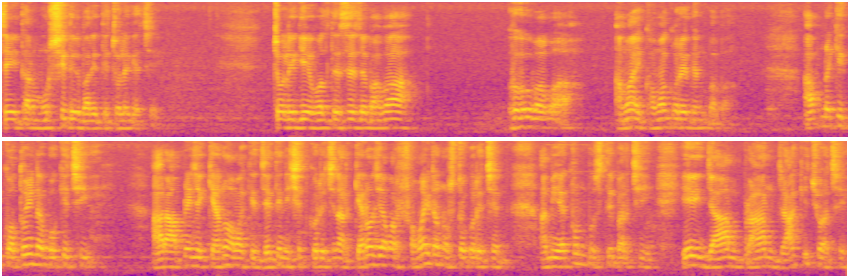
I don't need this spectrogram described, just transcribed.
সেই তার মুর্শিদের বাড়িতে চলে গেছে। চলে গিয়ে বলতেছে যে, বাবা, ও বাবা, আমায় ক্ষমা করে দেন বাবা। আপনাকে কতই না বকেছি। আর আপনি যে কেন আমাকে যেতে নিষেধ করেছেন আর কেন যে আমার সময়টা নষ্ট করেছেন, আমি এখন বুঝতে পারছি। এই যান, প্রাণ, যা কিছু আছে,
